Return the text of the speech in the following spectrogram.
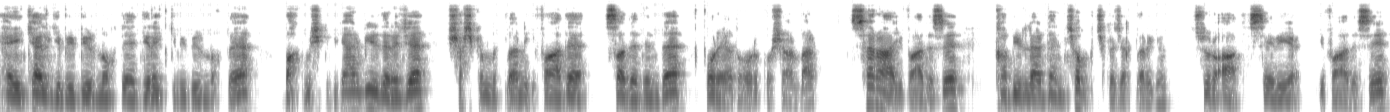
heykel gibi bir noktaya, direk gibi bir noktaya bakmış gibi. Yani bir derece şaşkınlıklarını ifade sadedinde oraya doğru koşarlar. Sera ifadesi kabirlerden çabuk çıkacakları gün. Sürat, seriye ifadesi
